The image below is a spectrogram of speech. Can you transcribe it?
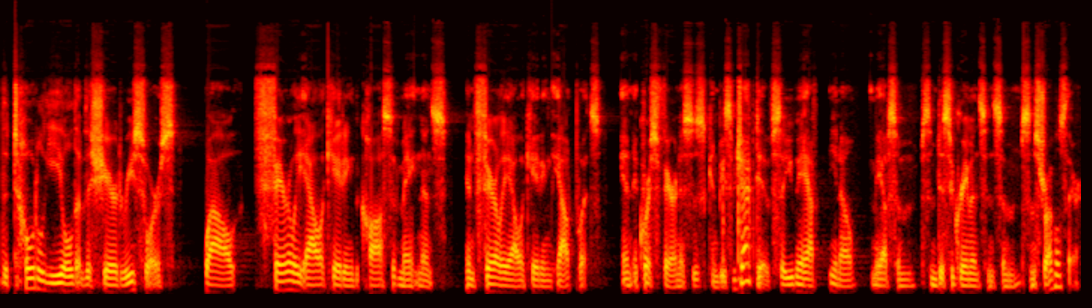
the total yield of the shared resource while fairly allocating the costs of maintenance and fairly allocating the outputs and of course fairness is, can be subjective so you may have you know may have some some disagreements and some some struggles there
